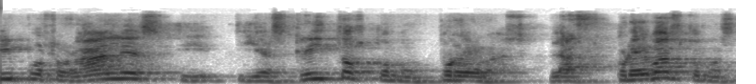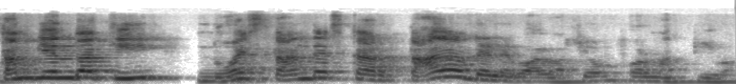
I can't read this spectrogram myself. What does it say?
tipos orales y, escritos como pruebas. Las pruebas, como están viendo aquí, no están descartadas de la evaluación formativa.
